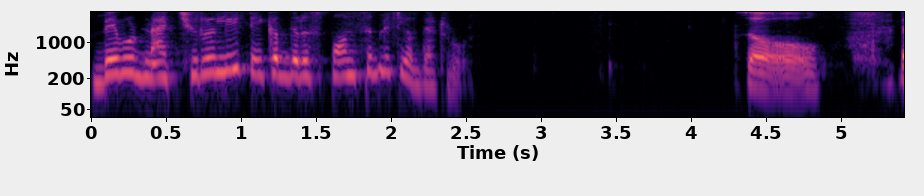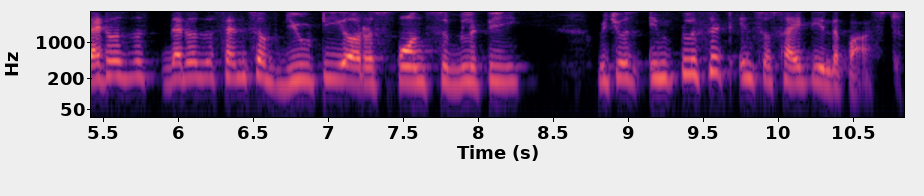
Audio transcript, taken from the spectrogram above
they would naturally take up the responsibility of that role. So that was the that was the sense of duty or responsibility which was implicit in society in the past.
